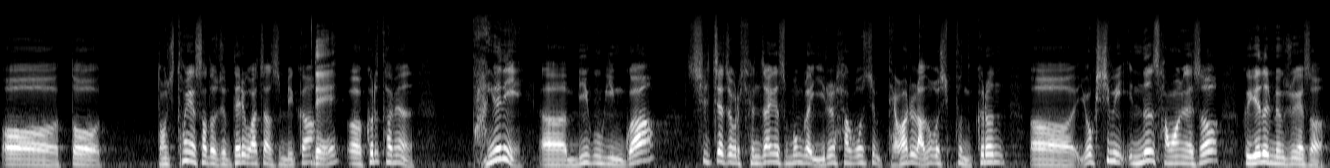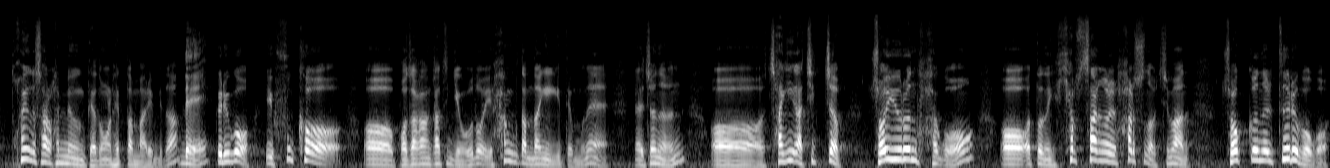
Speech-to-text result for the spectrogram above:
어, 또 동시 통역사도 좀 데리고 왔지 않습니까? 네. 어, 그렇다면 당연히 어, 미국인과 실제적으로 현장에서 뭔가 일을 하고 좀 대화를 나누고 싶은 그런 어, 욕심이 있는 상황에서 그 여덟 명 중에서 통역사를 한 명 대동을 했단 말입니다. 네. 그리고 이 후커 어, 보좌관 같은 경우도 이 한국 담당이기 때문에 에, 저는 어, 자기가 직접 조율은 하고 어, 어떤 협상을 할 수는 없지만 조건을 들어보고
